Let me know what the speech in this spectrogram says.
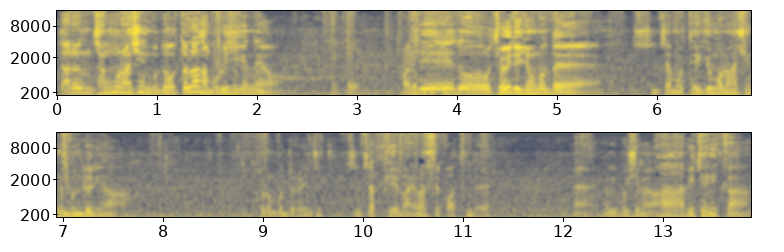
다른 작물 하시는 분들 어떨라나 모르시겠네요. 그러니까 다른 분들도 저희도 저희도 이 정도인데 진짜 뭐 대규모로 하시는 분들이나 그런 분들은 이제 진짜 피해 많이 봤을 것 같은데. 예, 여기 보시면 아 밑에니까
